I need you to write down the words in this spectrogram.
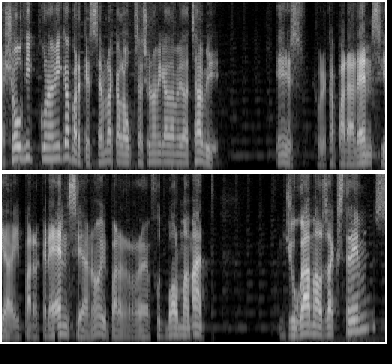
Això ho dic una mica perquè sembla que l'obsessió una mica també de Xavi és, jo crec que per herència i per creència no? i per eh, futbol mamat, jugar amb els extrems,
